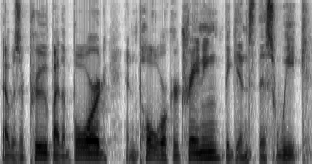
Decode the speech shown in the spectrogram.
that was approved by the board, and poll worker training begins this week.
